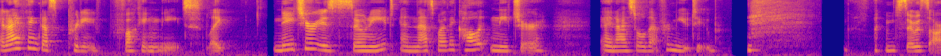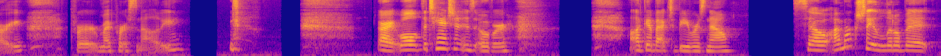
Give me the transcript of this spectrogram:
And I think that's pretty fucking neat. Like, nature is so neat, and that's why they call it nature. And I stole that from YouTube. I'm so sorry for my personality. All right, well, the tangent is over. I'll get back to beavers now. So, I'm actually a little bit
